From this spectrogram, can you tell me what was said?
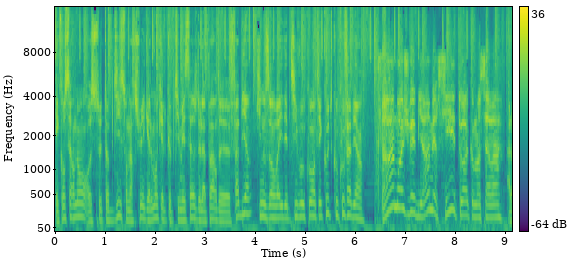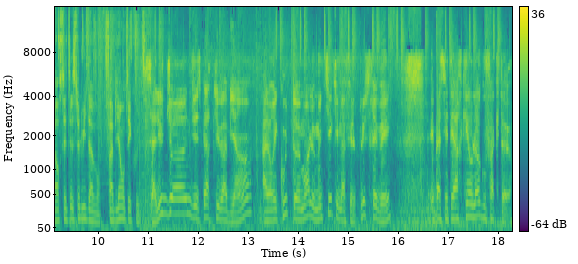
Et concernant euh, ce top 10, on a reçu également quelques petits messages de la part de Fabien qui nous a envoyé des petits vocaux. On t'écoute. Coucou Fabien. Ah, moi je vais bien, merci. Et toi, comment ça va? Alors c'était celui d'avant. Fabien, on t'écoute. Salut John, j'espère que tu vas bien. Alors écoute, euh, moi le métier qui m'a fait le plus rêver, eh ben c'était archéologue ou facteur.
